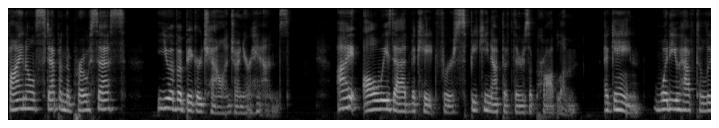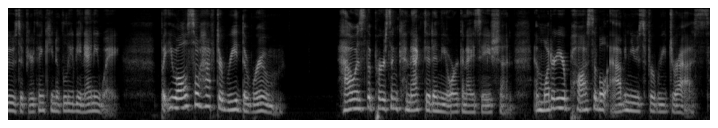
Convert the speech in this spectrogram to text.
final step in the process, you have a bigger challenge on your hands. I always advocate for speaking up if there's a problem. Again, what do you have to lose if you're thinking of leaving anyway? But you also have to read the room. How is the person connected in the organization? And what are your possible avenues for redress?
